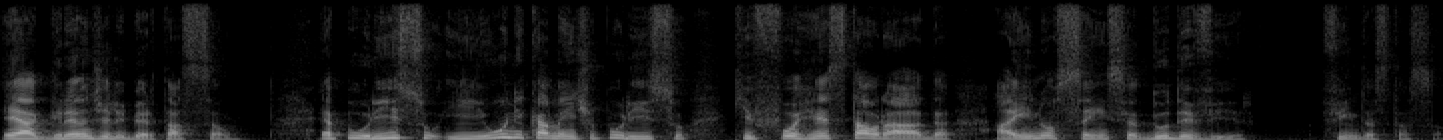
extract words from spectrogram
é a grande libertação. É por isso e unicamente por isso que foi restaurada a inocência do devir. Fim da citação.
